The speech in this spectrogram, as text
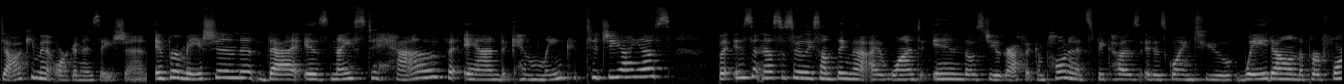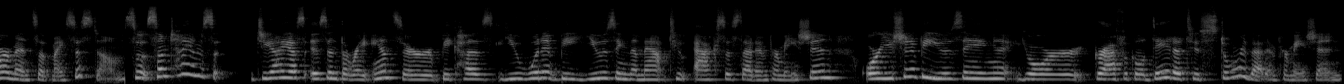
document organization, information that is nice to have and can link to GIS, but isn't necessarily something that I want in those geographic components because it is going to weigh down the performance of my system. So sometimes GIS isn't the right answer because you wouldn't be using the map to access that information, or you shouldn't be using your graphical data to store that information.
